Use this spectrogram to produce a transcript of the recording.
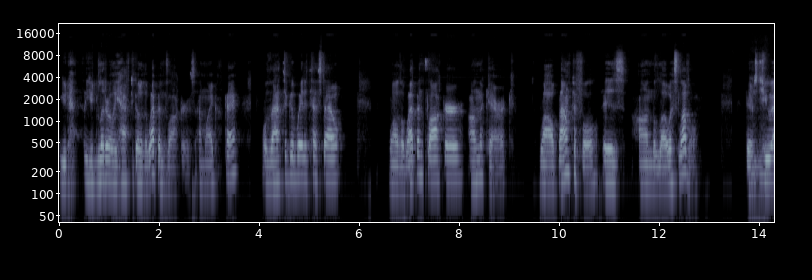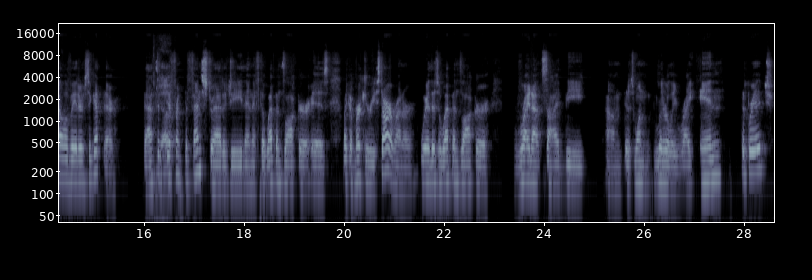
you'd ha- you'd literally have to go to the weapons lockers. I'm like okay well that's a good way to test out well the weapons locker on the Carrack, while bountiful is on the lowest level. There's Mhm. two elevators to get there. That's a different defense strategy than if the weapons locker is like a Mercury Star Runner, where there's a weapons locker right outside the. Um, there's one literally right in the bridge.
